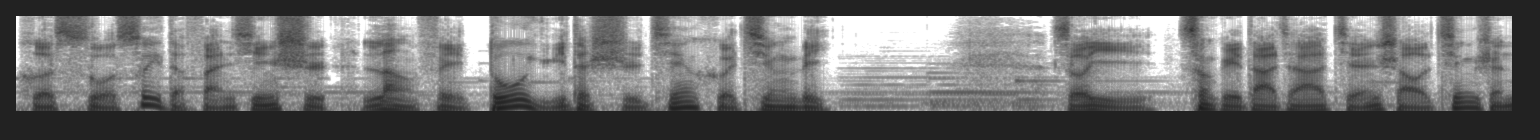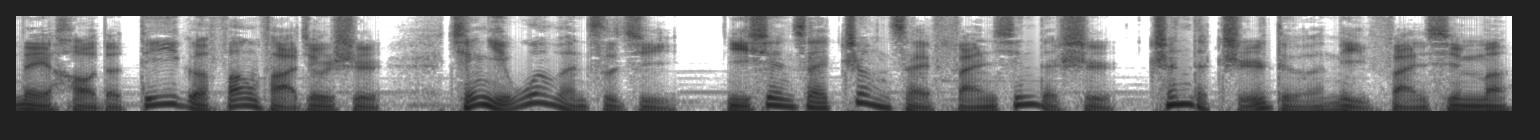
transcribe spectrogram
和琐碎的烦心事浪费多余的时间和精力。所以，送给大家减少精神内耗的第一个方法就是，请你问问自己：你现在正在烦心的事，真的值得你烦心吗？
